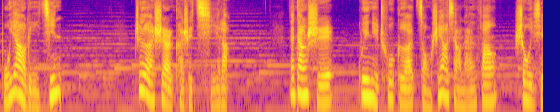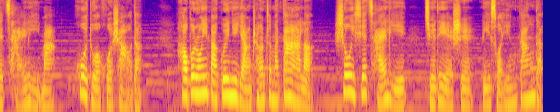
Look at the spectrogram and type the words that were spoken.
不要礼金，这事儿可是奇了。那当时闺女出阁总是要向男方收一些彩礼嘛，或多或少的。好不容易把闺女养成这么大了，收一些彩礼，觉得也是理所应当的。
